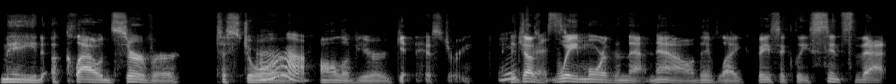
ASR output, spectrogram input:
made a cloud server to store Ah. all of your Git history. It does way more than that now. They've like basically since that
